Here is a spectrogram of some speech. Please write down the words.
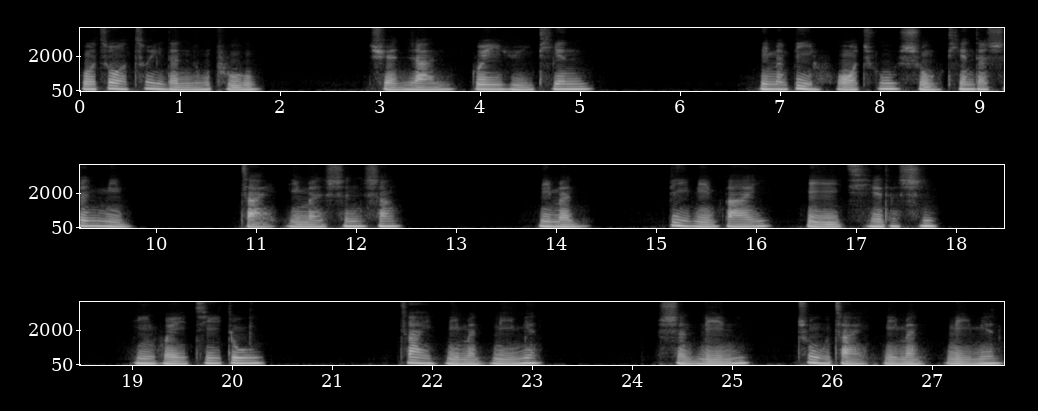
不做罪的奴仆，全然归于天。你们必活出属天的生命，在你们身上，你们必明白一切的事，因为基督在你们里面，神灵住在你们里面。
